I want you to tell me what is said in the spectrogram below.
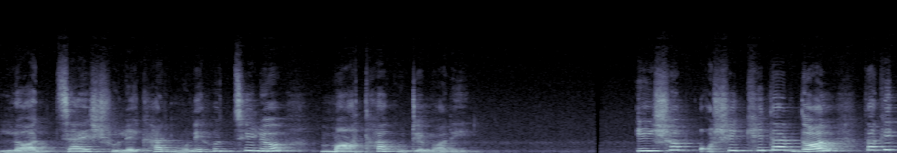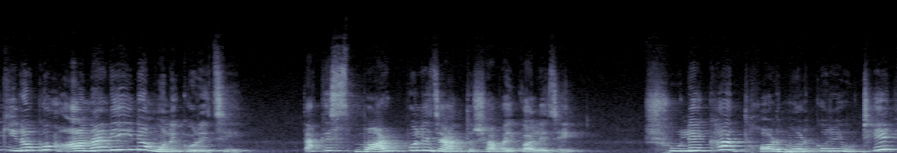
লজ্জায় সুলেখার মনে হচ্ছিল মাথা কুটে মরে। এইসব অশিক্ষিতার দল তাকে কীরকম আনাড়েই না মনে করেছে। তাকে স্মার্ট বলে জানতো সবাই কলেজে। সুলেখা ধর্মর করে উঠে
